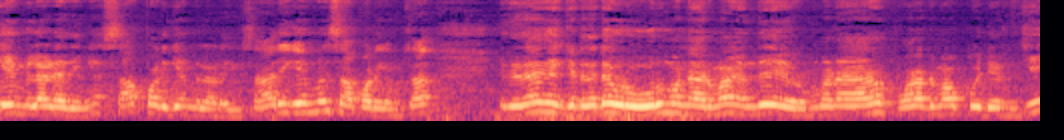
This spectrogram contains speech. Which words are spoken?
கேம் விளையாடாதீங்க. சாப்பாடு கேம் விளையாடாதீங்க. சாரி கேமு சாப்பாடு கேம் சார் இதுதாங்க கிட்டத்தட்ட ஒரு ஒரு மணி நேரமாக வந்து ரொம்ப நேரம் போராட்டமாக போயிட்டு இருந்துச்சு.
